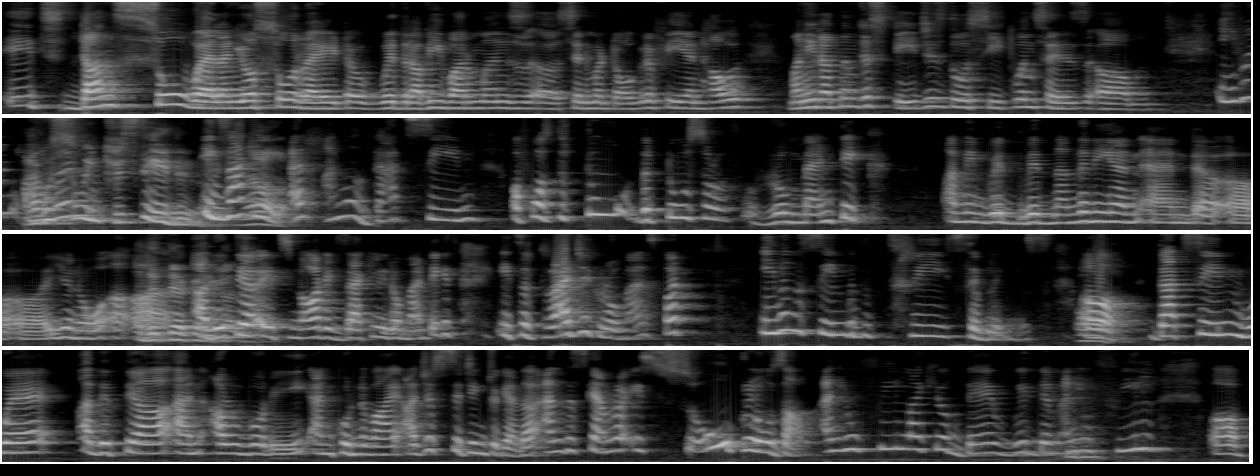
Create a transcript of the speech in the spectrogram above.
it's done so well. And you're so right uh, with Ravi Varman's uh, cinematography and how Mani Ratnam just stages those sequences. Um, even I was so interested. Exactly. Yeah. And I know that scene, of course, the two the two sort of romantic, I mean, with with Nandini and and uh, uh, you know uh, uh, Aditya Aditya, it's not exactly romantic. It's it's a tragic romance, but even the scene with the three siblings, uh, Oh. that scene where Aditya and Arunmozhi and Kundavai are just sitting together, and this camera is so close up, and you feel like you're there with them, and you feel. Uh,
